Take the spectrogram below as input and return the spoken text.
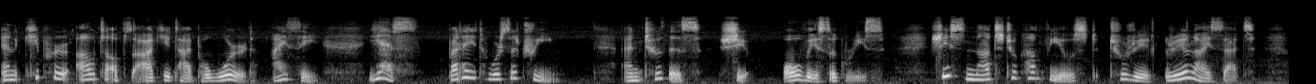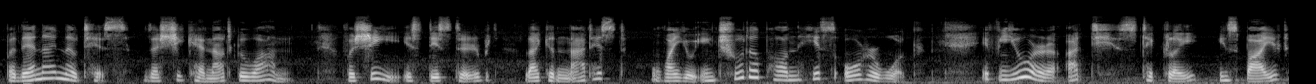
and keep her out of the archetypal world, I say, yes, but it was a dream. And to this she always agrees. She's not too confused to re realize that, but then I notice that she cannot go on, for she is disturbed like an artist when you intrude upon his or her work. If you are artistically inspired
